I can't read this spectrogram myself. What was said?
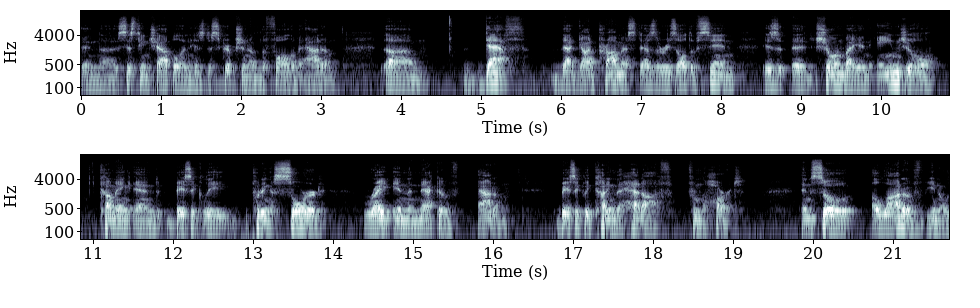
in the Sistine Chapel in his description of the fall of Adam. Um, death that God promised as a result of sin is uh, shown by an angel coming and basically putting a sword right in the neck of Adam, basically cutting the head off from the heart. And so a lot of, you know,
